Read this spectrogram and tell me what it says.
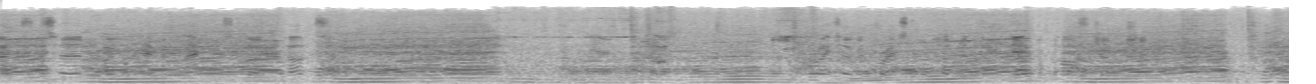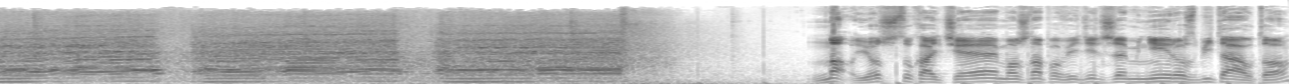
And turn over hairpin left, don't cut. Keep right over crest, 100 through dip, past junction. Już słuchajcie, można powiedzieć, że mniej rozbite auto.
